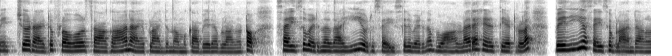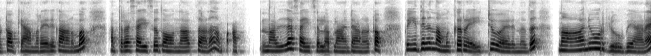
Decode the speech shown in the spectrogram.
മെച്ചുവേർഡ് ആയിട്ട് ഫ്ലവേഴ്സ് ആകാനായ പ്ലാന്റ് നമുക്ക് അവൈലബിൾ ആണ് കേട്ടോ സൈസ് വരുന്നത് ഈ ഒരു സൈസിൽ വരുന്ന വളരെ ഹെൽത്തി ആയിട്ടുള്ള വലിയ സൈസ് പ്ലാന്റ് ആണ് കേട്ടോ ക്യാമറയിൽ കാണുമ്പോൾ അത്ര സൈസ് തോന്നാത്തതാണ്. നല്ല സൈസുള്ള പ്ലാന്റ് ആണ് കേട്ടോ. അപ്പോൾ ഇതിന് നമുക്ക് റേറ്റ് വരുന്നത് നാനൂറ് രൂപയാണ്.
